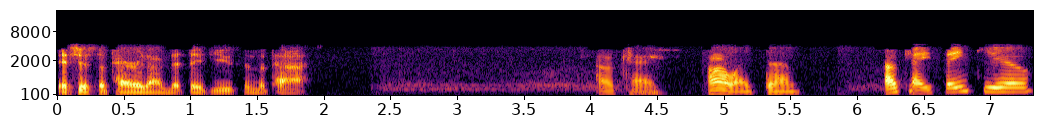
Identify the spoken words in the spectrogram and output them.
It's just a paradigm that they've used in the past. Okay. All right then. Okay. Thank you.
